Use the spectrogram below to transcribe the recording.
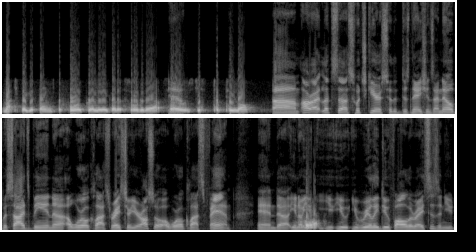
much bigger things before Aprilia got it sorted out. So Yeah. it was just took too long. Um, all right, let's uh, switch gears to the Des Nations. I know besides being a, a world class racer, you're also a world class fan, and uh, you know you, you, you, really do follow the races, and you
